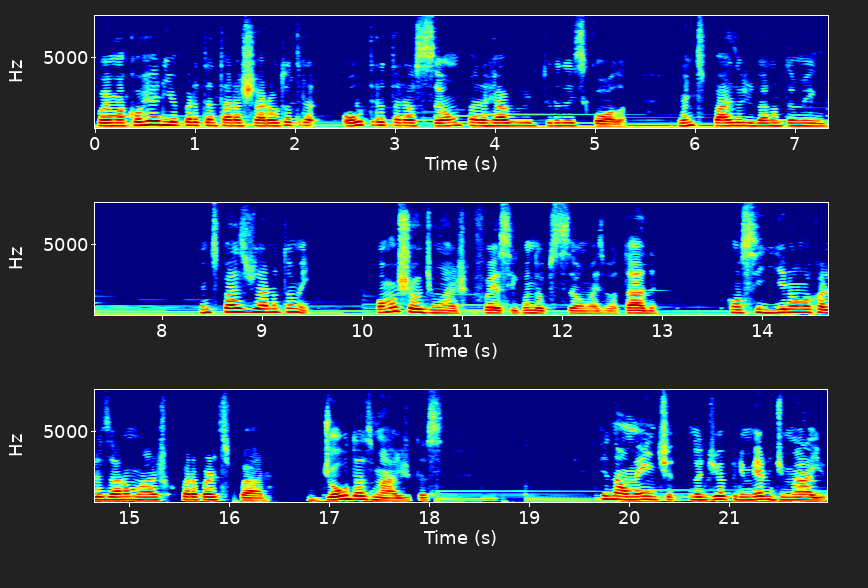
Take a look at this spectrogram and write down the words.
Foi uma correria para tentar achar outra, outra atração para a reabertura da escola Muitos pais ajudaram também. Muitos pais ajudaram também. Como o show de mágico foi a segunda opção mais votada, conseguiram localizar um mágico para participar, Joe das Mágicas. Finalmente, no dia 1 de maio,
